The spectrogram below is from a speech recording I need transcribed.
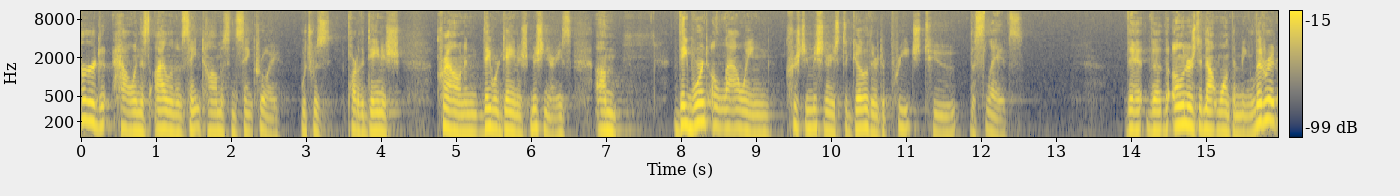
heard how in this island of St. Thomas and St. Croix, which was part of the Danish crown, and they were Danish missionaries, um, they weren't allowing Christian missionaries to go there to preach to the slaves. The, the, the, owners did not want them being literate.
